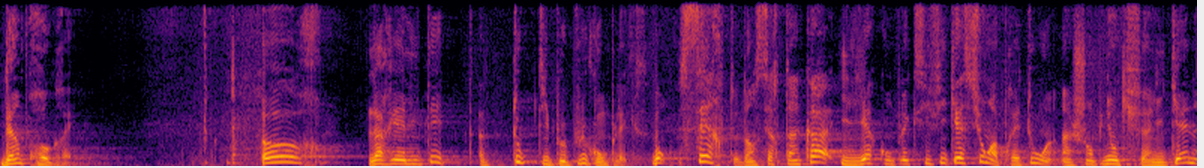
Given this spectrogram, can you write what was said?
d'un progrès. Or, la réalité est un tout petit peu plus complexe. Bon, certes, dans certains cas, il y a complexification. Après tout, un champignon qui fait un lichen,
